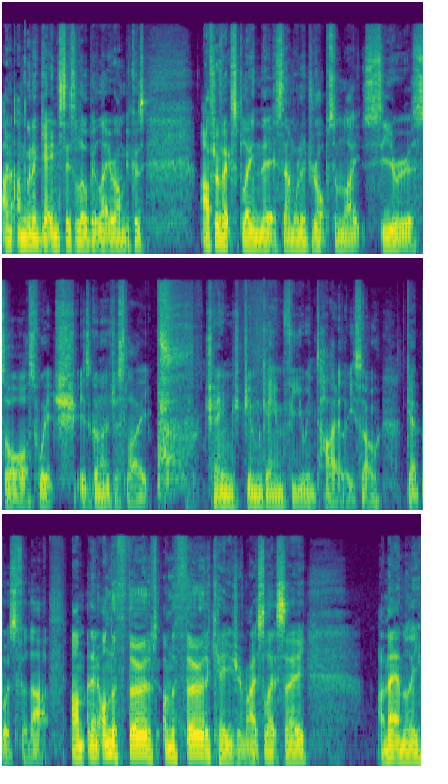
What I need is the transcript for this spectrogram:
And I'm going to get into this a little bit later on because after I've explained this, I'm going to drop some like serious sauce, which is going to just like change gym game for you entirely. So get buzzed for that. Um, and then on the third, on the third occasion, right? So let's say I met Emily.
